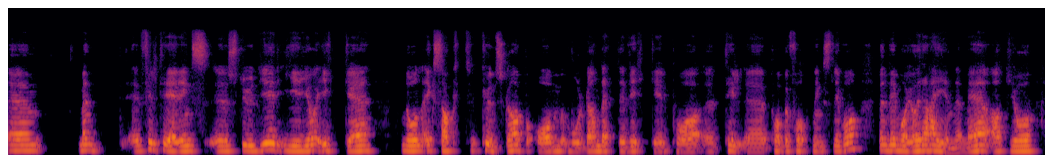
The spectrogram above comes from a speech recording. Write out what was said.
Ehm, men filtreringsstudier gir jo ikke noen eksakt kunnskap om hvordan dette virker på, eh, til, eh, på, befolkningsnivå. Men vi må jo regne med at jo eh,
